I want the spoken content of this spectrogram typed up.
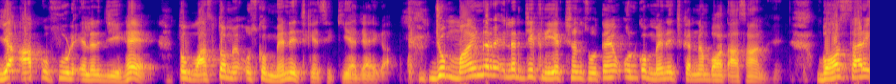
या आपको फ़ूड एलर्जी है तो वास्तव में उसको मैनेज कैसे किया जाएगा? जो माइनर एलर्जिक रिएक्शंस होते हैं, उनको मैनेज करना बहुत आसान है। बहुत सारे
